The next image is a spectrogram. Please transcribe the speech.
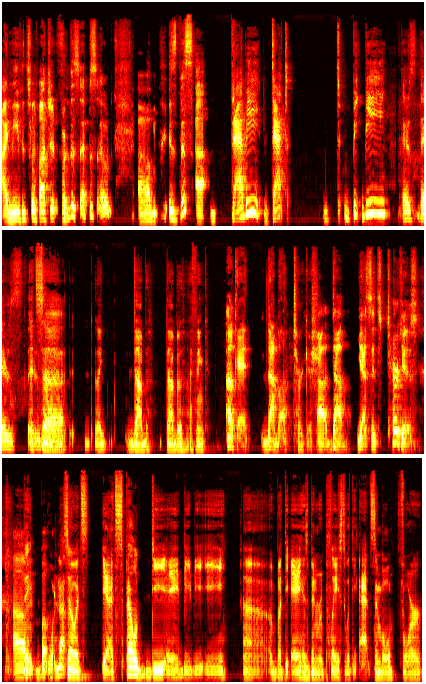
I needed to watch it for this episode. Um, is this uh, Dabby Dat B, B? There's there's there's it's, uh, uh, like Dub Dub I think. Okay, Daba Turkish. Uh, Dub. Yes, it's Turkish. Um, they, but we're not. So it's yeah, it's spelled D A B B E, uh, but the A has been replaced with the at symbol for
